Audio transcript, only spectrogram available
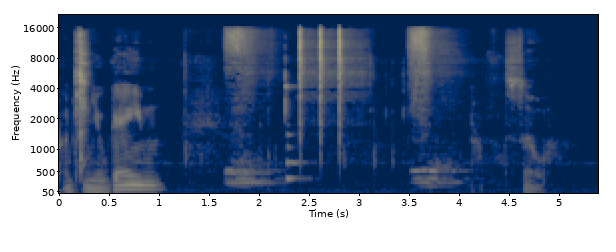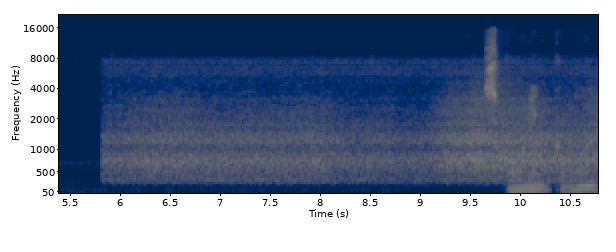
continue game. So. Spawning come on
